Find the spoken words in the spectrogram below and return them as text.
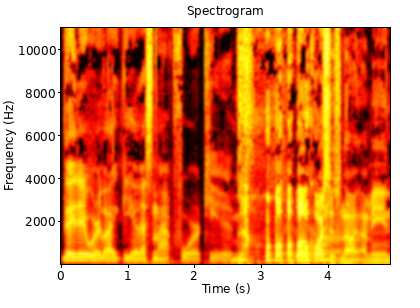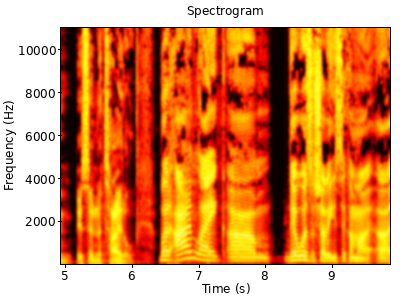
They they were like, yeah, that's not for kids. Well, of course it's not. I mean, it's in the title. But I like. um There was a show that used to come on uh,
